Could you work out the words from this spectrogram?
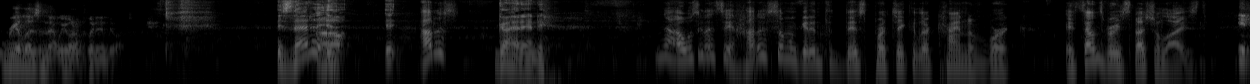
realism that we want to put into it. Is that a, Um, it, How does Go ahead, Andy. no? I was gonna say, how does someone get into this particular kind of work? It sounds very specialized. It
